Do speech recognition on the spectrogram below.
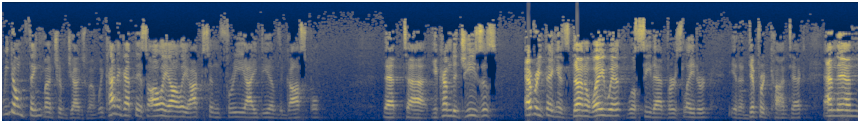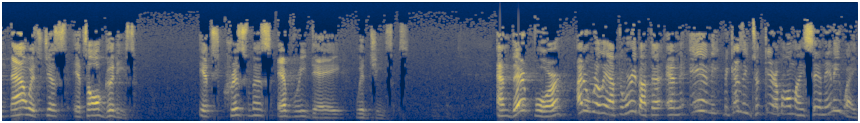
We don't think much of judgment. We kind of got this ollie ollie oxen free idea of the gospel that uh, you come to Jesus, everything is done away with. We'll see that verse later in a different context. And then now it's just, it's all goodies. It's Christmas every day with Jesus. And therefore, I don't really have to worry about that. And, and because he took care of all my sin anyway,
